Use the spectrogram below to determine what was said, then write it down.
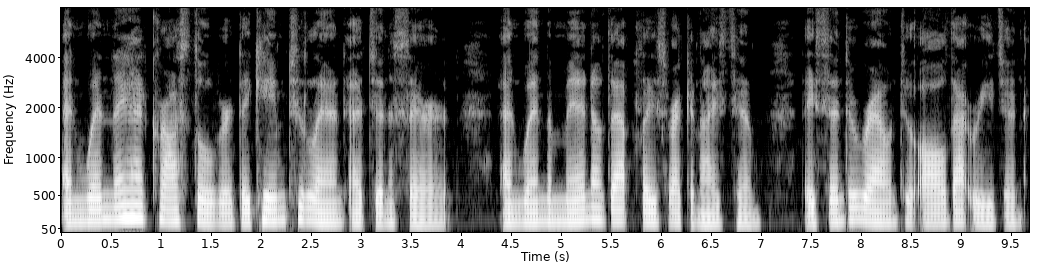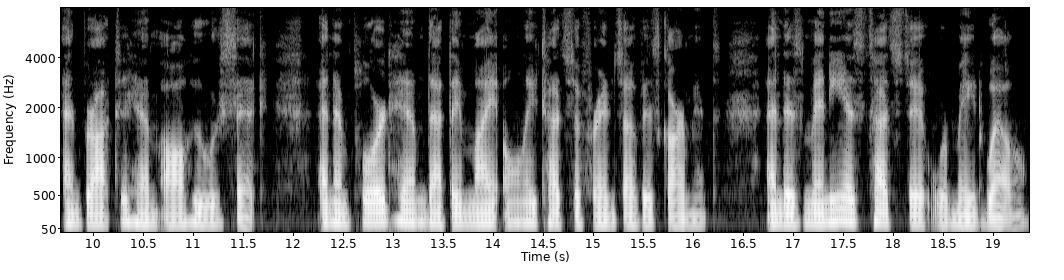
And when they had crossed over, they came to land at Gennesaret. And when the men of that place recognized him, they sent around to all that region and brought to him all who were sick and implored him that they might only touch the fringe of his garment, and as many as touched it were made well.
